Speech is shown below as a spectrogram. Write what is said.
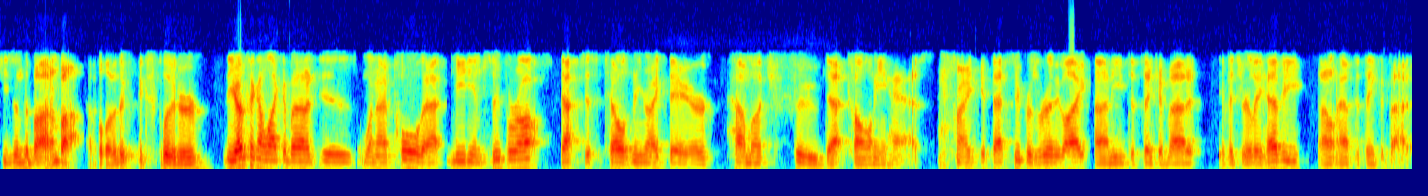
She's in the bottom box below the excluder. The other thing I like about it is when I pull that medium super off, that just tells me right there how much food that colony has, right? If that super's really light, I need to think about it. If it's really heavy, I don't have to think about it.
